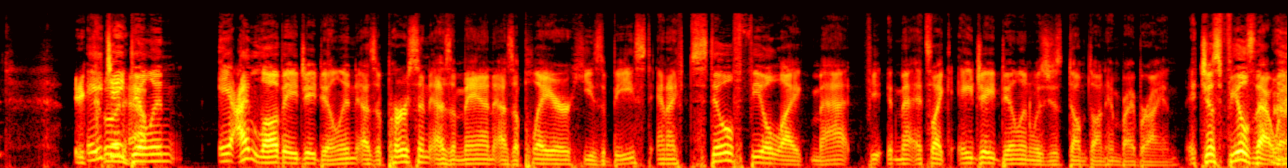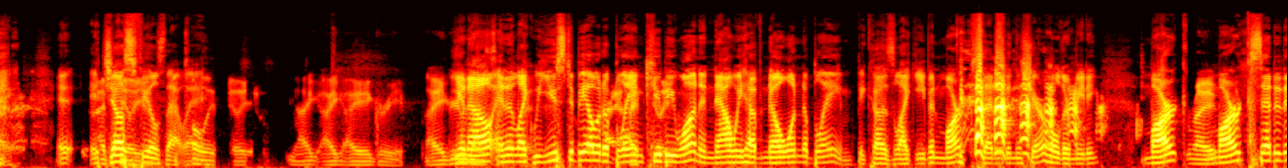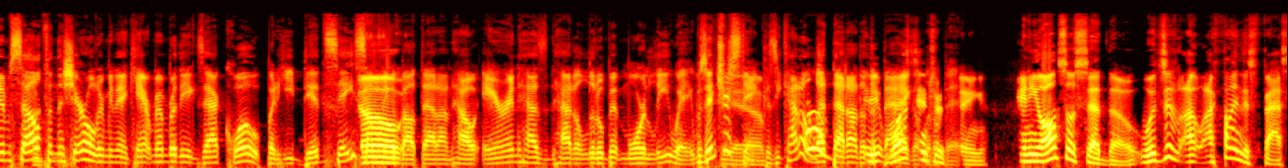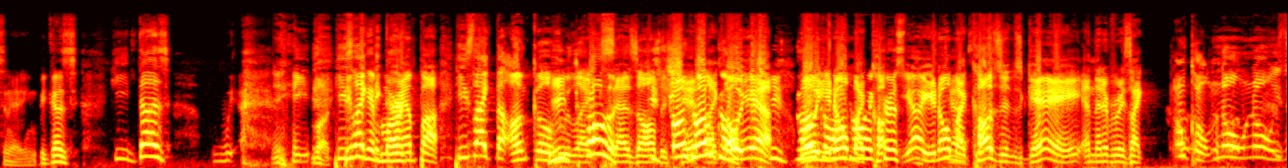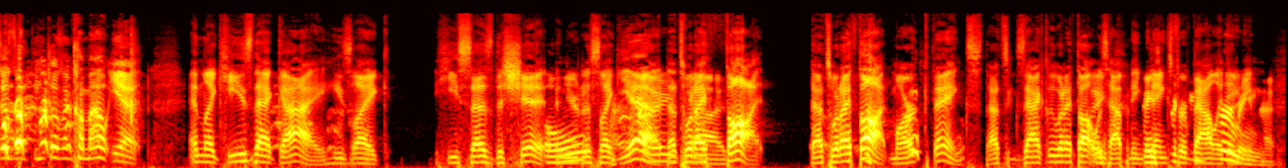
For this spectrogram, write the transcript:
It AJ happen. Dillon. I love AJ Dillon as a person, as a man, as a player. He's a beast, and I still feel like Matt. it's like AJ Dillon was just dumped on him by Brian. It just feels that way. It it just feel feels that I way. Totally feel you. I, I, I agree. I agree. you know, and then, like we used to be able to blame. QB one, and now we have no one to blame because, like, even Mark said it in the shareholder meeting. Mark Right. Mark said it himself in the shareholder meeting. I can't remember the exact quote, but he did say something No. about that on how Aaron has had a little bit more leeway. It was interesting Yeah. because he kind of let that out of the it bag was a little bit. And he also said, though, which is, I, I find this fascinating because he does we, Look, he's like the Mark, grandpa. He's like the uncle who like totally, says all the shit. Like, oh yeah, well you know my co- yeah you know yes. my cousin's gay, and then everybody's like, Uncle, no, no, he doesn't he doesn't come out yet, and like he's that guy. He's like he says the shit, oh, and you're oh just like, yeah, that's what God. I thought. That's what I thought, Mark. Thanks. That's exactly what I thought thanks, was happening. Thanks, thanks for, for validating. That.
